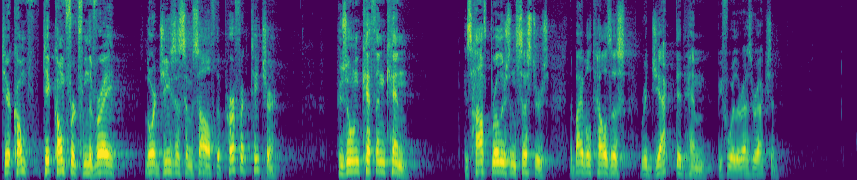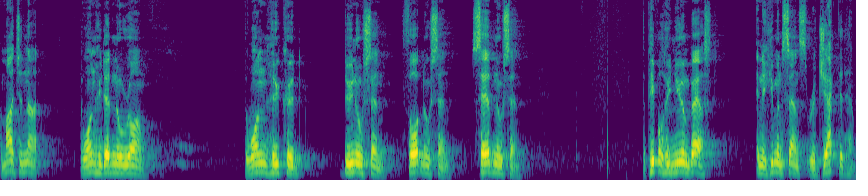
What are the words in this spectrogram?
Take comfort from the very Lord Jesus Himself, the perfect teacher, whose own kith and kin, his half brothers and sisters, the Bible tells us, rejected him before the resurrection. Imagine that. The one who did no wrong, the one who could do no sin, thought no sin, said no sin. The people who knew him best, in a human sense, rejected him.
